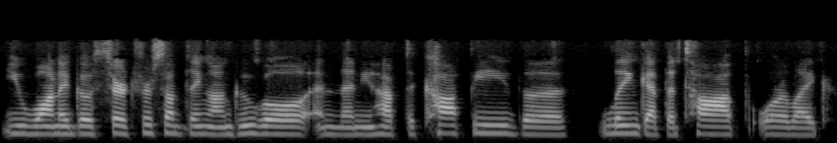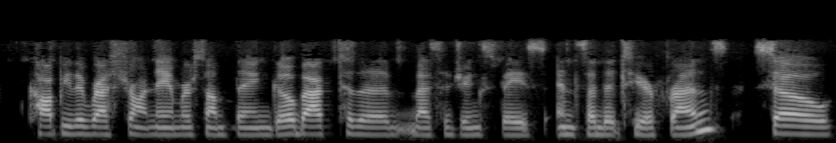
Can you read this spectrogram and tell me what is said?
you want to go search for something on Google and then you have to copy the link at the top or like copy the restaurant name or something, go back to the messaging space and send it to your friends. So,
